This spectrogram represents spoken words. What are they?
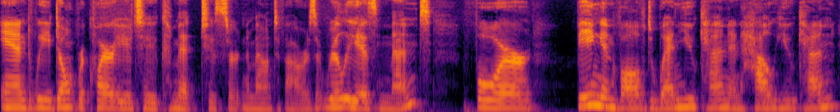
and we don't require you to commit to a certain amount of hours. It really is meant for being involved when you can and how you can.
